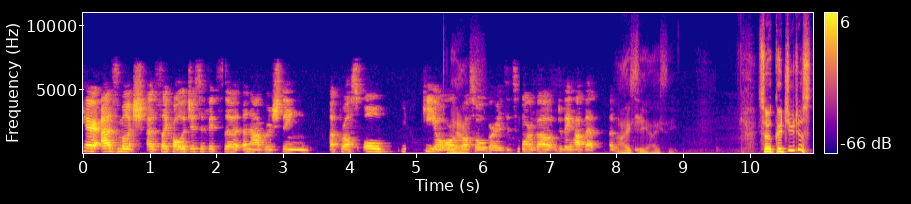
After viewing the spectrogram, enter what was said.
care as much as psychologists if it's a, an average thing across all kea or Yes. across all birds. It's more about do they have that ability. I see, I see. So could you just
